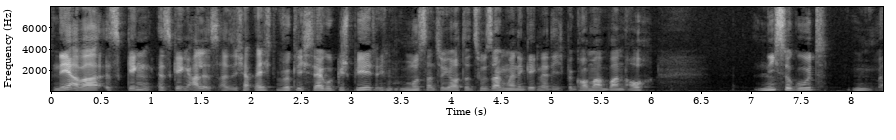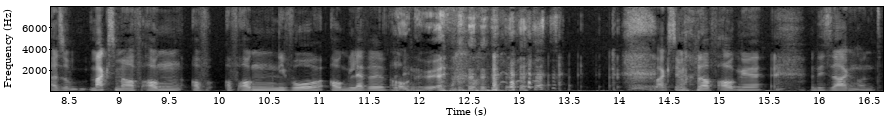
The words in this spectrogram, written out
nee, aber es ging, es ging alles. Also ich habe echt wirklich sehr gut gespielt. Ich muss natürlich auch dazu sagen, meine Gegner, die ich bekommen habe, waren auch nicht so gut. Also maximal auf Augen, auf, auf Augenniveau, Augenlevel. Augenhöhe. maximal auf Augenhöhe, würde ich sagen. Und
